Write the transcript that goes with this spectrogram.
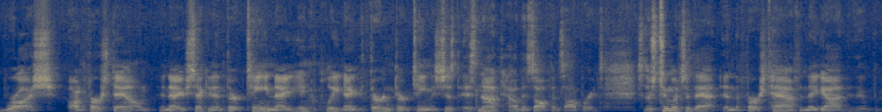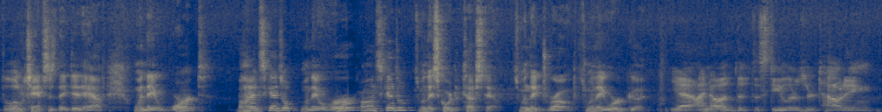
rush on first down, and now you're second and 13. Now you're incomplete. Now you're third and 13. It's just, it's not how this offense operates. So there's too much of that in the first half, and they got the little chances they did have. When they weren't behind schedule, when they were on schedule, it's when they scored a touchdown. It's when they drove. It's when they were good. Yeah, I know that the Steelers are touting,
